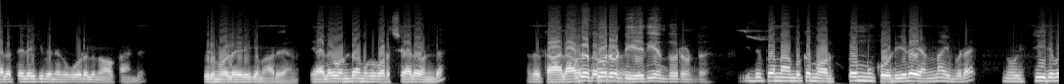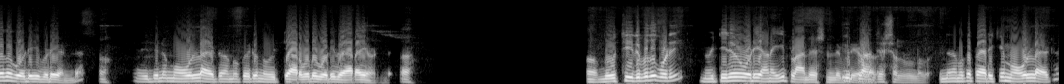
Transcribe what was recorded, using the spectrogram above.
ഏലത്തിലേക്ക് പിന്നെ കൂടുതൽ നോക്കാണ്ട് കുരുമുളകിലേക്ക് മാറുകയാണ്. ഏലം ഉണ്ട് നമുക്ക് കുറച്ച് ഏലം ഉണ്ട്. അത് കാലാവസ്ഥ ഏരിയ ഇതിപ്പോ നമുക്ക് മൊത്തം കൊടിയുടെ എണ്ണ ഇവിടെ നൂറ്റി ഇരുപത് കൊടി ഇവിടെ ഉണ്ട്. ഇതിന് മുകളിലായിട്ട് നമുക്കൊരു നൂറ്റി അറുപത് കൊടി വേറെയുണ്ട് നൂറ്റി ഇരുപത് കോടി നൂറ്റി ഇരുപത് കോടിയാണ് ഈ പ്ലാന്റേഷനിൽ. പ്ലാന്റേഷനിലുള്ളത് പിന്നെ നമുക്ക് പെരയ്ക്ക് മുകളിലായിട്ട്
